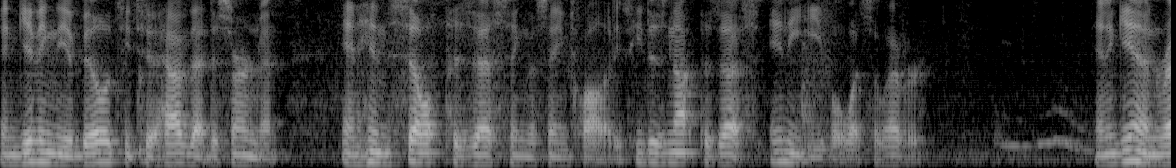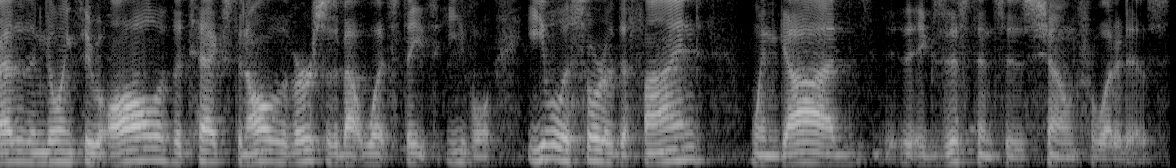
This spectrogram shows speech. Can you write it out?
and giving the ability to have that discernment and Himself possessing the same qualities. He does not possess any evil whatsoever. And again, rather than going through all of the text and all of the verses about what states evil, evil is sort of defined when God's existence is shown for what it is.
